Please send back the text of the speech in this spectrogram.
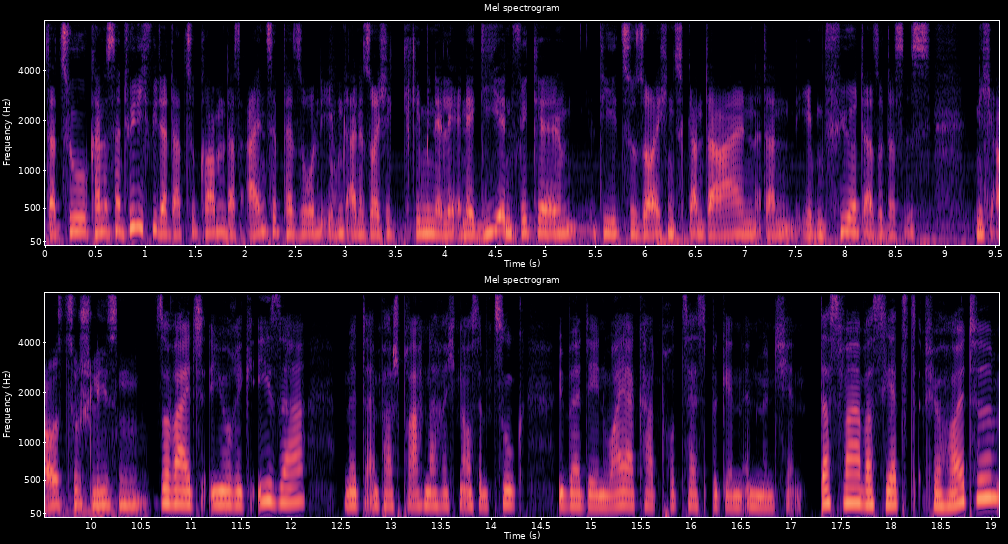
Dazu kann es natürlich wieder dazu kommen, dass Einzelpersonen eben eine solche kriminelle Energie entwickeln, die zu solchen Skandalen dann eben führt. Also das ist nicht auszuschließen. Soweit Jurik Isa mit ein paar Sprachnachrichten aus dem Zug über den Wirecard-Prozessbeginn in München. Das war was jetzt für heute.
